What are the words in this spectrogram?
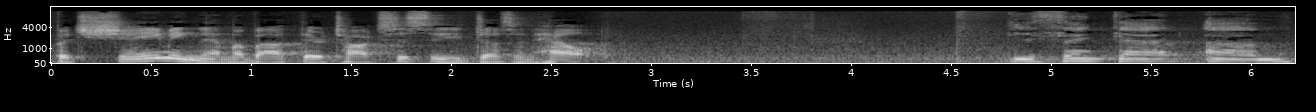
But shaming them about their toxicity doesn't help. Do you think that um,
